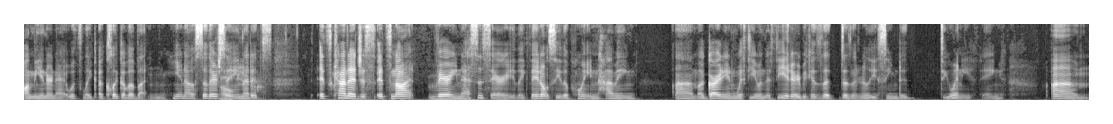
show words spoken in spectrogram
on the internet with like a click of a button you know? So they're Oh, saying that it's it's kind of just it's not very necessary like they don't see the point in having um, a guardian with you in the theater because that doesn't really seem to do anything um,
